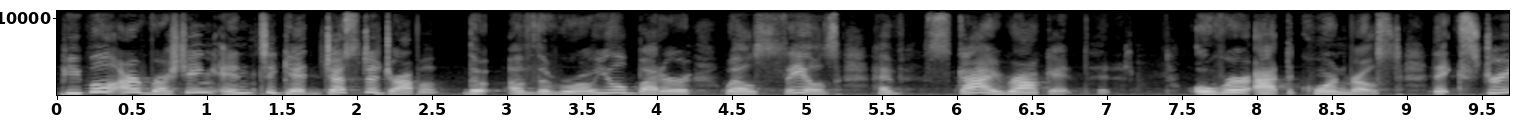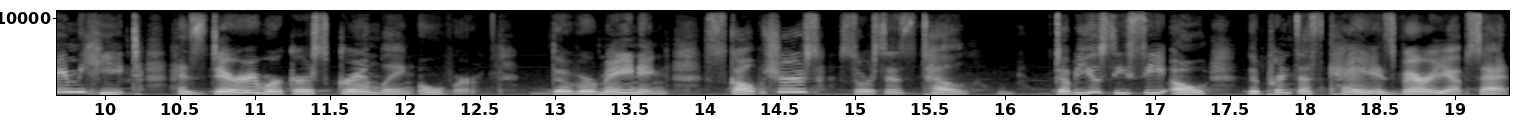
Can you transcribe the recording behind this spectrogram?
People are rushing in to get just a drop of the of the royal butter. Well, sales have skyrocketed. Over at the corn roast, the extreme heat has dairy workers scrambling over the remaining sculptures. Sources tell WCCO the Princess Kay is very upset.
